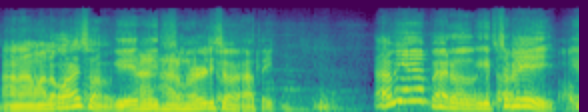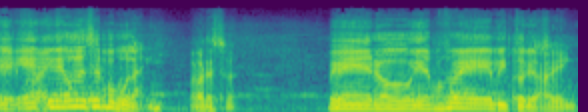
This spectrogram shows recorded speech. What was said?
Ah, Nada malo con eso. Y, A, y- a lo mejor lo hizo gratis. está bien, pero it's okay. Eh, eh, dejó de ser popular. Por eso. Pero y después fue victorioso. Está bien.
